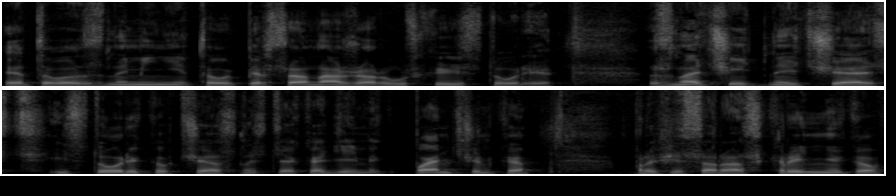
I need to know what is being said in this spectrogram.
этого знаменитого персонажа русской истории. Значительная часть историков, в частности академик Панченко, профессора Скрынников,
